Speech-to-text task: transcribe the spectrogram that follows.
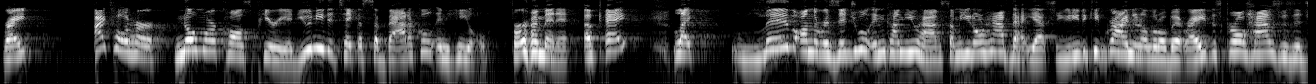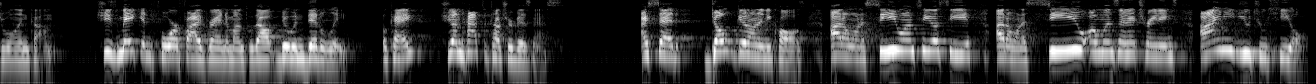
right? I told her, no more calls, period. You need to take a sabbatical and heal for a minute, okay? Like, live on the residual income you have. Some of you don't have that yet, so you need to keep grinding a little bit, right? This girl has residual income. She's making four or five grand a month without doing diddly, okay? She doesn't have to touch her business. I said, don't get on any calls. I don't want to see you on COC. I don't want to see you on Wednesday night trainings. I need you to heal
